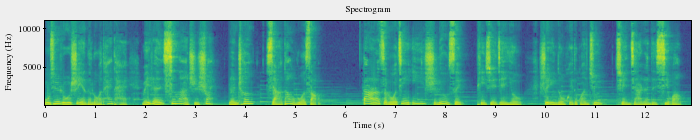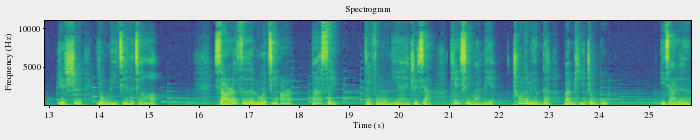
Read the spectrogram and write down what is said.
吴君如饰演的罗太太为人辛辣直率，人称“侠盗罗嫂”。大儿子罗静一十六岁，品学兼优，是运动会的冠军，全家人的希望，也是永利街的骄傲。小儿子罗静二八岁，在父母溺爱之下，天性顽劣。出了名的顽皮整蛊，一家人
